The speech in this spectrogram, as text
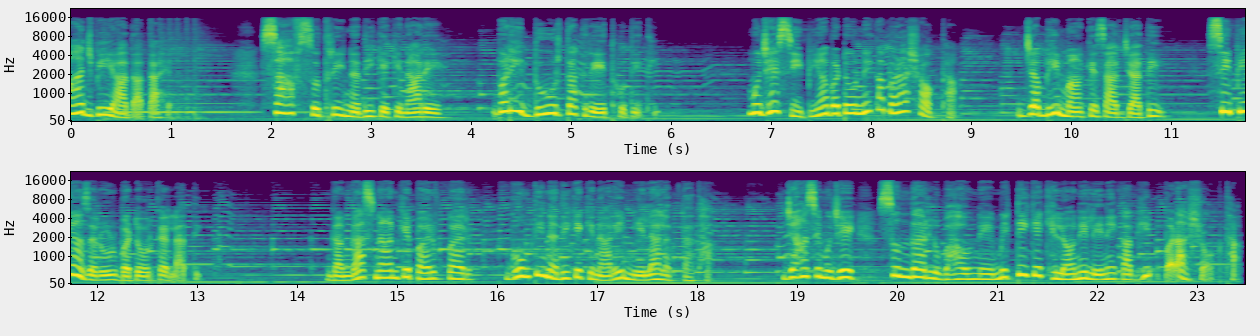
आज भी याद आता है। साफ़ सुथरी नदी के किनारे बड़ी दूर तक रेत होती थी। मुझे सीपियाँ बटोरने का बड़ा शौक था। जब भी माँ के साथ जाती, सीपियाँ ज़रूर बटोर कर लाती। गंगा स्नान के पर्व पर गोमती नदी के किनारे मेला लगता था, जहाँ से मुझे सुंदर लुभावने मिट्टी के खिलौने लेने का भी बड़ा शौक था।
